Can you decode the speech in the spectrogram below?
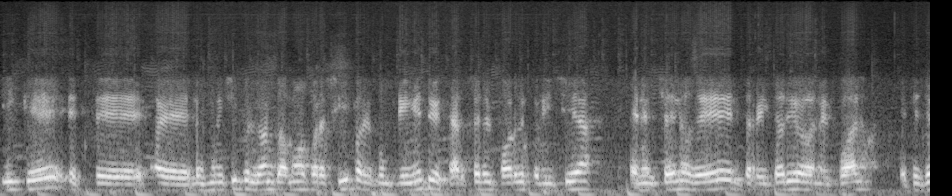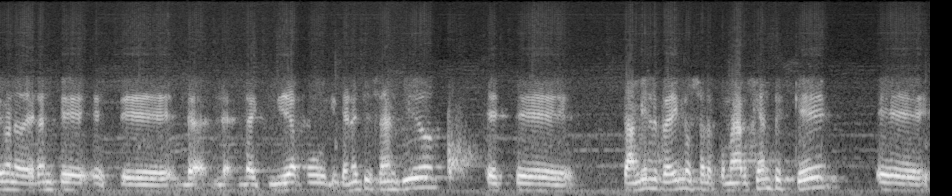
y que este, eh, los municipios lo han tomado por así, por el cumplimiento y ejercer el poder de policía en el seno del territorio en el cual este, llevan adelante este, la, actividad pública. En ese sentido, este, también le pedimos a los comerciantes que eh,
